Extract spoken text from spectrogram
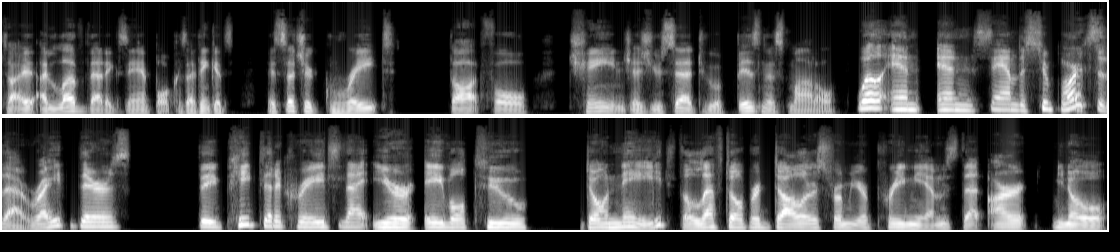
So I, I love that example because I think it's it's such a great, thoughtful change, as you said, to a business model. Well, and and Sam, there's two parts to that, right? There's the peak that it creates that you're able to donate the leftover dollars from your premiums that aren't, you know,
